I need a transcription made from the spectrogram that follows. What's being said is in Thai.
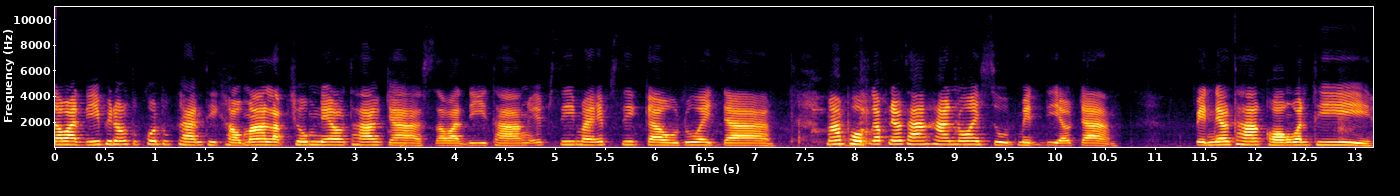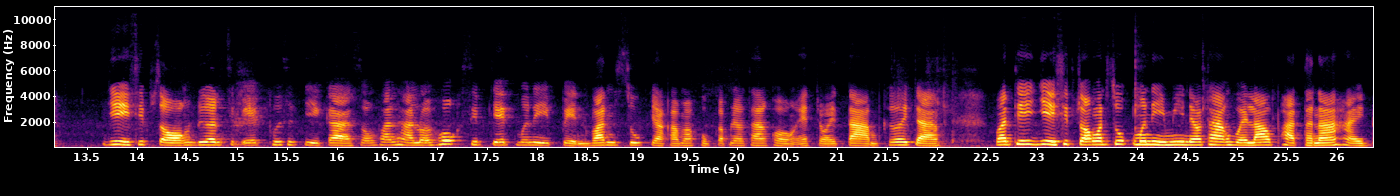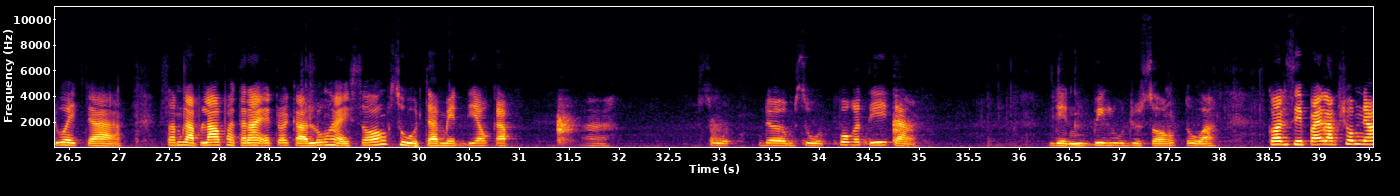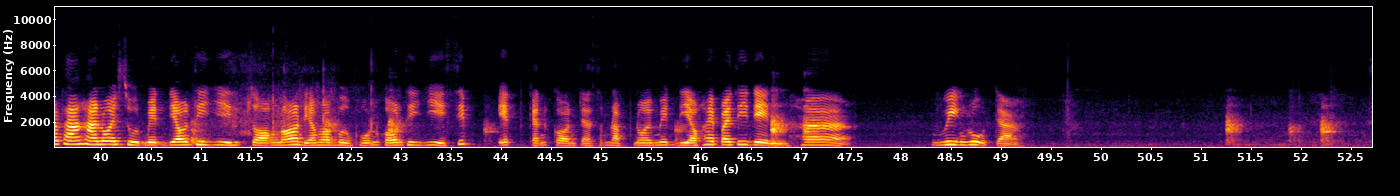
สวัสดีพี่น้องทุกคนทุกท่านที่เข้ามารับชมแนวทางจ้าสวัสดีทาง FC มา FC เก่าด้วยจ้ามาพบกับแนวทางฮานอยสูตรเม็ดเดียวจ้าเป็นแนวทางของวันที่22 เดือน 11 พฤศจิกายน2567 มื้อนี้เป็นวันศุกร์จ้าค่ะมาพบกับแนวทางของแอดจอยตามเคยจ้า วันที่ 22 วันศุกร์มื้อนี้มีแนวทางหวยเล่าพัฒนาให้ด้วยจ้าสำหรับเล่าพัฒนาแอดรอยการลุงไห่สองสูตรจะเม็ดเดียวกับอ่าสูตรเดิมสูตรปกติจ้ะเด่นวิ่งรูดอยู่สองตัว ก่อนสิไปรับชมแนวทางฮานอยสูตรเม็ดเดียววันที่ยี่สิบสองเนาะเดี๋ยวมาเบิ่งผลของวันที่ยี่สิบเอ็ดกันก่อนจ้ะสำหรับหน่วยเม็ดเดียวให้ไปที่เด่นห้าวิ่งรูดจ้ะ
